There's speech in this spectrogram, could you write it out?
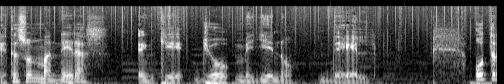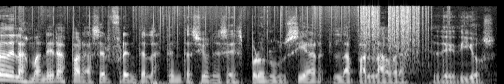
Estas son maneras en que yo me lleno de Él. Otra de las maneras para hacer frente a las tentaciones es pronunciar la palabra de Dios.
